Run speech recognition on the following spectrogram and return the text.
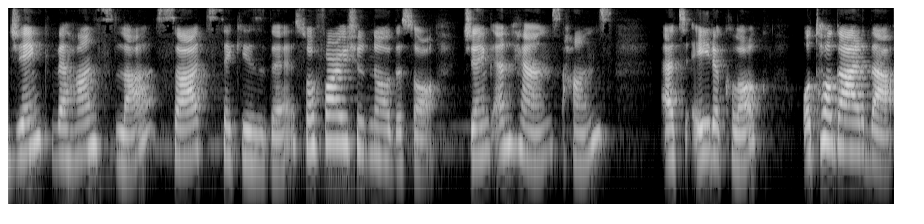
Cenk ve Hans'la saat 8'de. So far you should know this all. Cenk and Hans, Hans at 8 o'clock. Otogarda.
